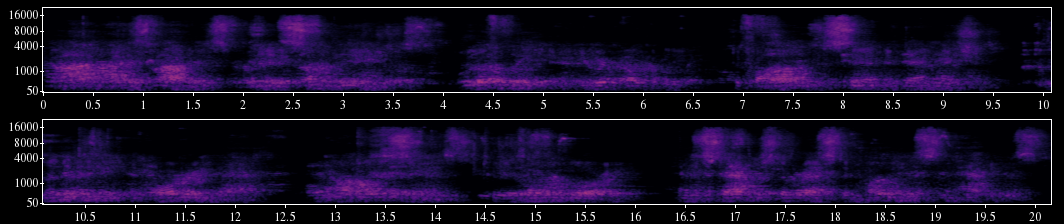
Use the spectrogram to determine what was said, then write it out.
God, His providence, permitted some of the angels willfully and irrevocably to fall into sin and damnation, limiting and ordering that and all their sins to His own glory, and establish the rest in holiness and happiness,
